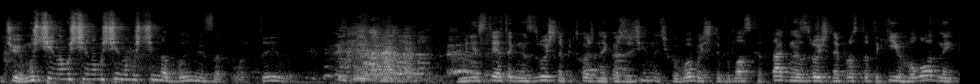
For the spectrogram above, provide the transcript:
І чую, мужчина, мужчина, мужчина, мужчина, ви не заплатили. Мені стає так незручно, підходжу і кажу, жіночко, вибачте, будь ласка, так незручно, я просто такий голодний.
